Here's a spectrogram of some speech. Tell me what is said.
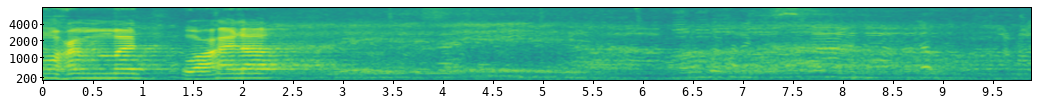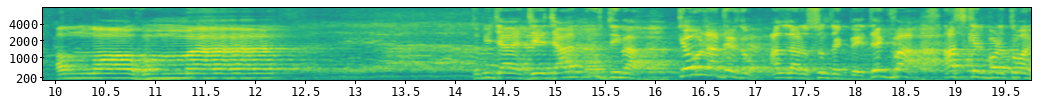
মুহাম্মদ ওয়ালা আল্লাহুম্মা তুমি যা যে যার নূর দিবা, কেউ না দেখো আল্লাহ রসুল দেখবে। দেখবা, আজকের পরে তোমার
